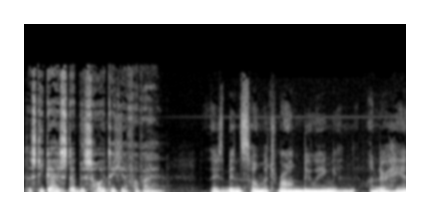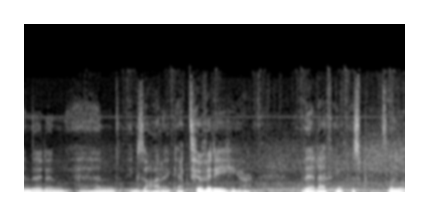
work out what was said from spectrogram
dass die Geister bis heute hier verweilen. There's been so much wrongdoing and underhanded and, and exotic activity here that I think the spirits linger.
